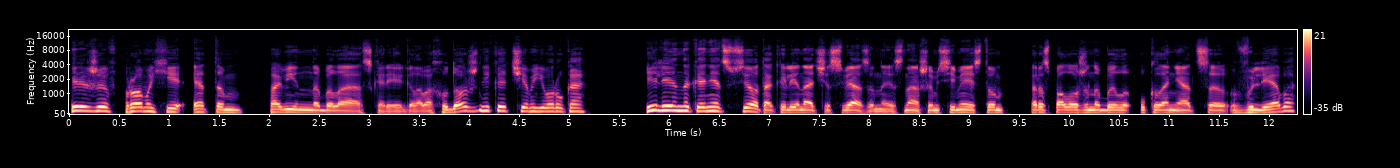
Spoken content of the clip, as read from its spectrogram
или же в промахе этом повинна была скорее голова художника, чем его рука, или, наконец, все, так или иначе связанное с нашим семейством, расположено было уклоняться влево,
